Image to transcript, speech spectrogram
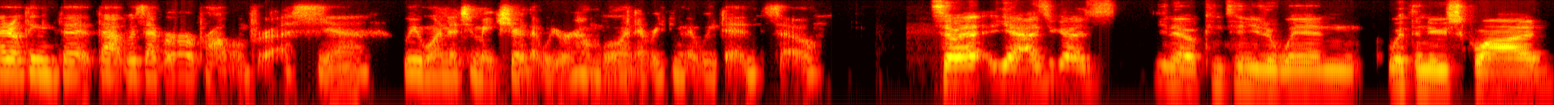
i don't think that that was ever a problem for us yeah we wanted to make sure that we were humble in everything that we did so so uh, yeah as you guys you know continue to win with the new squad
